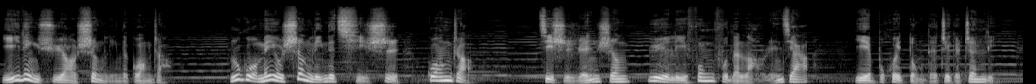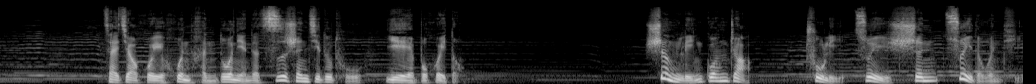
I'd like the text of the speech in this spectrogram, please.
一定需要圣灵的光照。如果没有圣灵的启示光照，即使人生阅历丰富的老人家，也不会懂得这个真理。在教会混很多年的资深基督徒也不会懂。圣灵光照，处理最深邃的问题。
